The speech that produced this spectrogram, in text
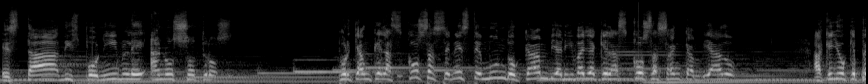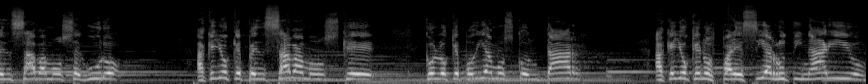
está disponible a nosotros. Porque aunque las cosas en este mundo cambian y vaya que las cosas han cambiado, aquello que pensábamos seguro, aquello que pensábamos que con lo que podíamos contar, aquello que nos parecía rutinario,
